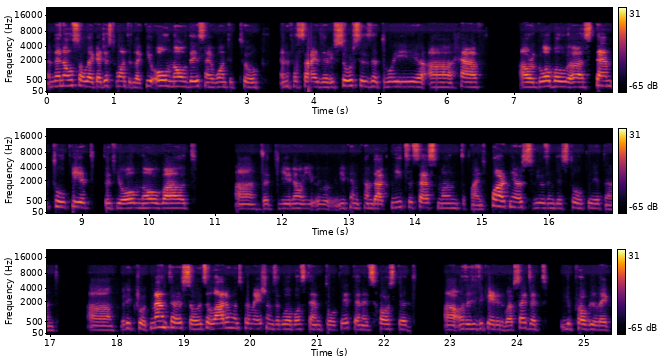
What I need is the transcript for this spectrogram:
And then also like i just wanted like you all know this. I wanted to emphasize the resources that we uh, have our global uh, stem toolkit that you all know about uh, that you know you you can conduct needs assessment find partners using this toolkit and uh, recruit mentors. So it's a lot of information on the Global STEM Toolkit, and it's hosted uh, on the dedicated website that you probably like,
